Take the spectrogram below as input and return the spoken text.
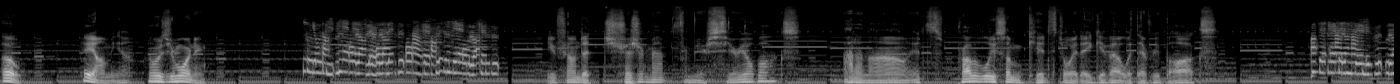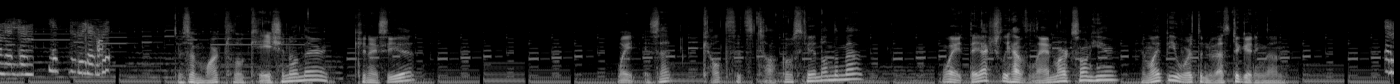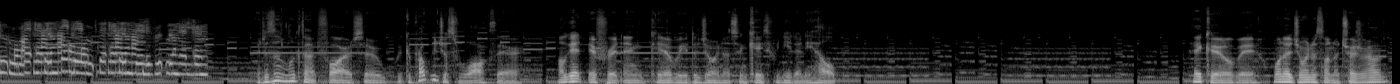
Oh, hey Amiya, how was your morning? You found a treasure map from your cereal box? I don't know, it's probably some kid's toy they give out with every box. There's a marked location on there? Can I see it? Wait, is that Kal'tsit's taco stand on the map? Wait, they actually have landmarks on here? It might be worth investigating then. It doesn't look that far, so we could probably just walk there. I'll get Ifrit and Kyobi to join us in case we need any help. Hey Kyobi, wanna join us on a treasure hunt?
